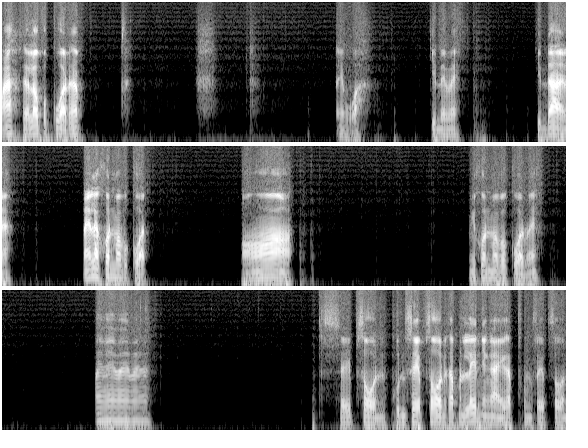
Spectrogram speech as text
มาเดี๋ยวเราประกวดครับไหนวะกินได้ไหมกินได้นะ ไหนล่ะคนมาประกวด อ๋อ มีคนมาประกวดไหมไม่ไม่ไม่ไม่ไม่เซ ฟโซนคุณเซฟโซนครับ มันเล่นยังไงครับ คุณเซฟโซน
